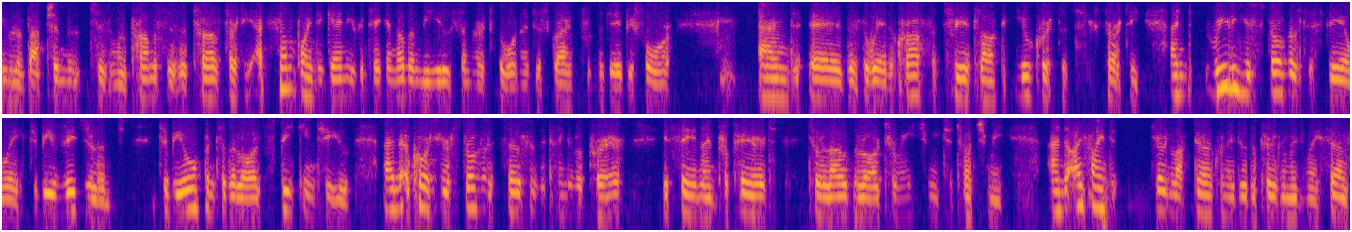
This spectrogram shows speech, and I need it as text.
will have baptismal promises at 12.30. At some point, again, you can take another meal similar to the one I described from the day before. And uh, there's the way of the cross at 3 o'clock, Eucharist at 6.30. And really you struggle to stay awake, to be vigilant, to be open to the Lord speaking to you. And of course, your struggle itself is a kind of a prayer. It's saying, I'm prepared to allow the Lord to reach me, to touch me. And I find during Lough when I do the pilgrimage myself,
